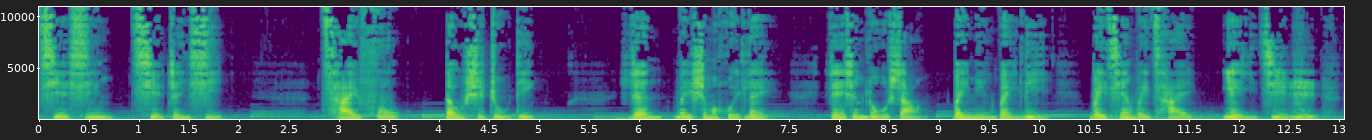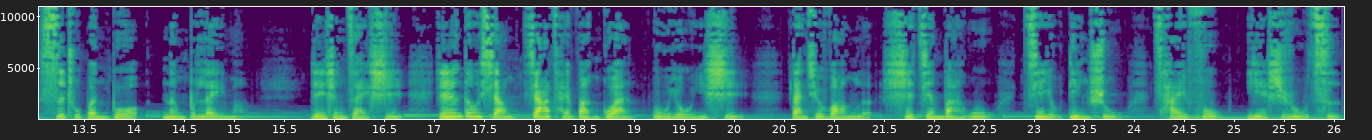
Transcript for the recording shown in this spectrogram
且行且珍惜。财富都是注定。人为什么会累？人生路上为名为利、为钱为财，夜以继日，四处奔波，能不累吗？人生在世，人人都想家财万贯、无忧一世，但却忘了世间万物皆有定数，财富也是如此，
